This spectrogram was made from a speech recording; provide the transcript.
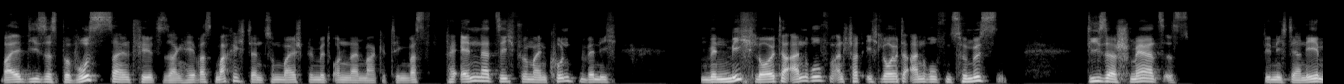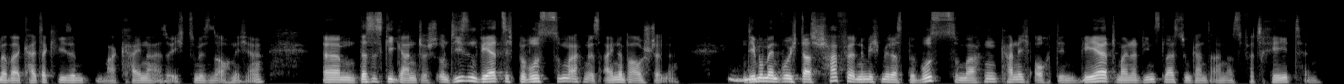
weil dieses Bewusstsein fehlt, zu sagen, hey, was mache ich denn zum Beispiel mit Online-Marketing? Was verändert sich für meinen Kunden, wenn ich, wenn mich Leute anrufen, anstatt ich Leute anrufen zu müssen? Dieser Schmerz ist den ich da nehme, weil Kalterquise mag keiner, also ich zumindest auch nicht. Ja? Ähm, das ist gigantisch. Und diesen Wert sich bewusst zu machen, ist eine Baustelle. In dem mhm. Moment, wo ich das schaffe, nämlich mir das bewusst zu machen, kann ich auch den Wert meiner Dienstleistung ganz anders vertreten.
